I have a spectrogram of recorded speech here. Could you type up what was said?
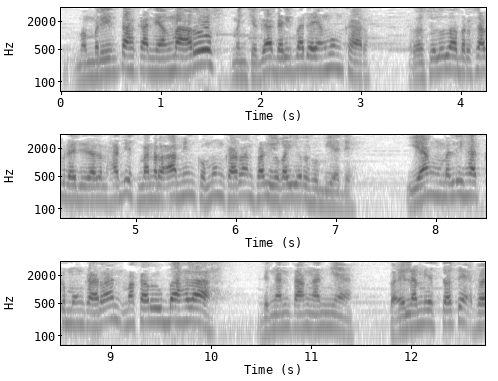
Memerintahkan yang ma'ruf, mencegah daripada yang mungkar. Rasulullah bersabda di dalam hadis, "Man ra'a minkum mungkaran falyughayyirhu biyadihi." Yang melihat kemungkaran, maka rubahlah dengan tangannya. Fa illam yastati' fa.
